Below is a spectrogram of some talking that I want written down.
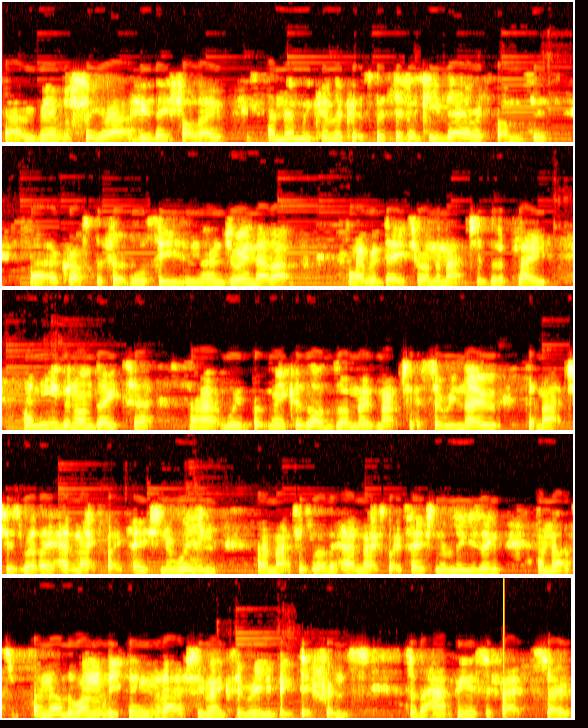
Uh, we've been able to figure out who they follow, and then we can look at specifically their responses uh, across the football season and join that up uh, with data on the matches that are played, and even on data uh, with bookmakers' odds on those matches. So we know the matches where they had an expectation of winning, and matches where they had an expectation of losing, and that's another one of the things that actually makes a really big difference to the happiness effect. So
